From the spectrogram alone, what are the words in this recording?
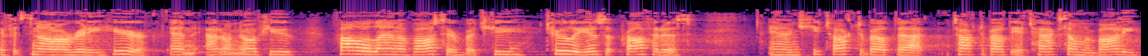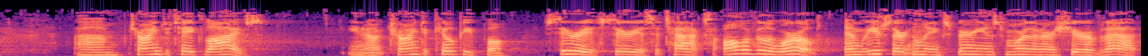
if it's not already here. And I don't know if you follow Lana Vawser, but she truly is a prophetess. And she talked about that, talked about the attacks on the body, um, trying to take lives, you know, trying to kill people serious, serious attacks all over the world. And we've certainly experienced more than our share of that.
